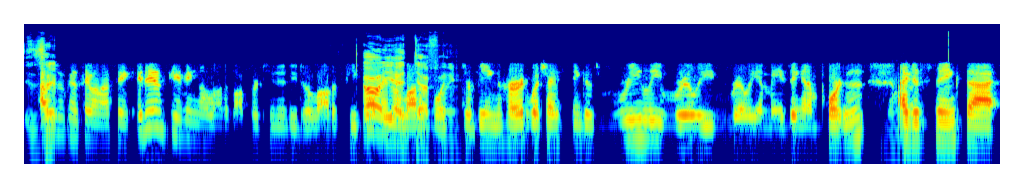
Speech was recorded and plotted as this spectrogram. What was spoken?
Is I was there, just gonna say one last thing. It is giving a lot of opportunity to a lot of people, Oh, and yeah, a lot definitely. of voices are being heard, which I think is really, really, really amazing and important. I just think that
